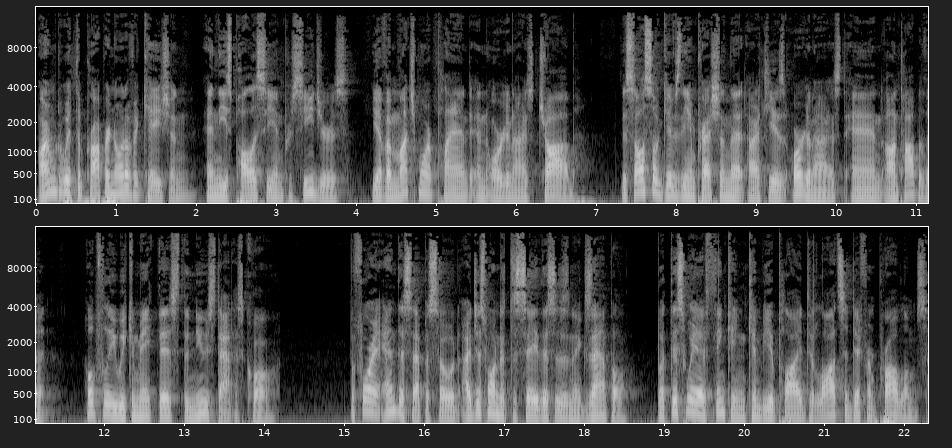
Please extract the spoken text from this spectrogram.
Armed with the proper notification and these policy and procedures, you have a much more planned and organized job. This also gives the impression that IT is organized and on top of it. Hopefully, we can make this the new status quo. Before I end this episode, I just wanted to say this is an example, but this way of thinking can be applied to lots of different problems.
